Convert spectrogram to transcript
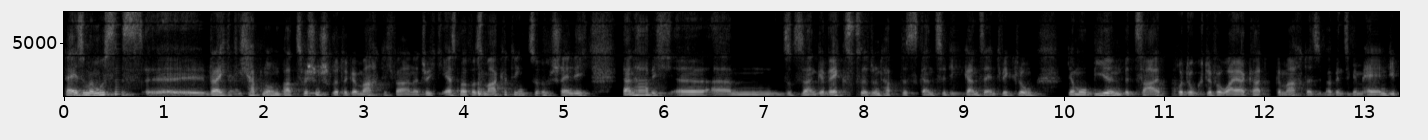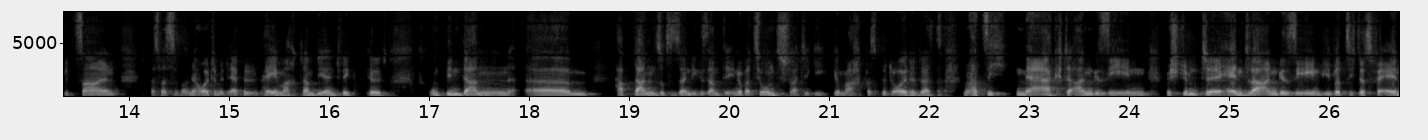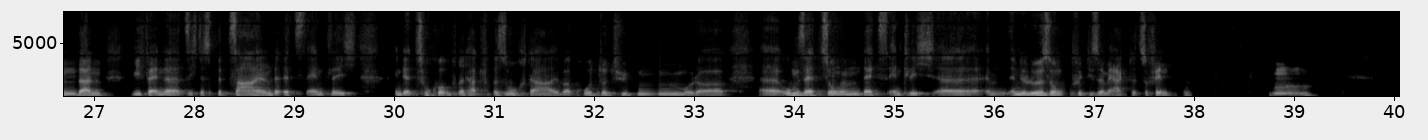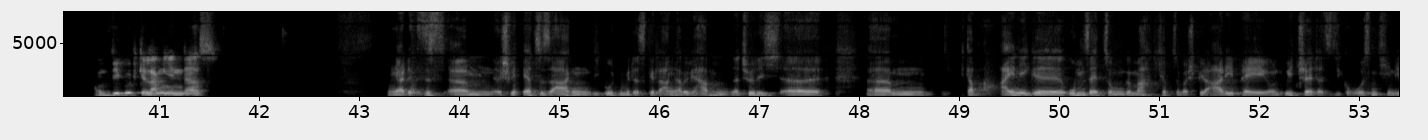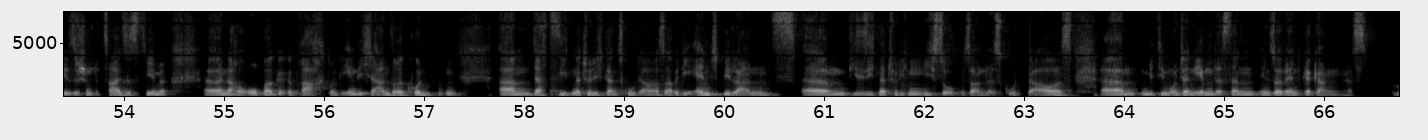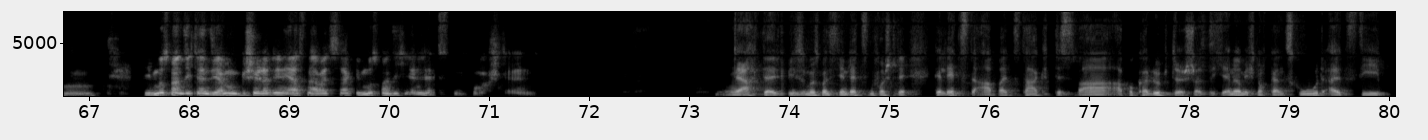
Da ist, man muss es, äh, vielleicht, ich habe noch ein paar Zwischenschritte gemacht. Ich war natürlich erstmal fürs Marketing zuständig. Dann habe ich äh, ähm, sozusagen gewechselt und habe das Ganze, die ganze Entwicklung der mobilen Bezahlprodukte für Wirecard gemacht. Also wenn Sie mit dem Handy bezahlen, das, was man ja heute mit Apple Pay macht, haben wir entwickelt. Und bin dann, ähm, habe dann sozusagen die gesamte Innovationsstrategie gemacht. Was bedeutet das? Man hat sich Märkte angesehen, bestimmte Händler angesehen. Wie wird sich das verändern? Wie verändert sich das Bezahlen letztendlich? Sich in der Zukunft und hat versucht, da über Prototypen oder äh, Umsetzungen letztendlich äh, eine Lösung für diese Märkte zu finden. Mhm. Und wie gut gelang Ihnen das? Ja, das ist ähm, schwer zu sagen, wie gut mir das gelang, aber wir haben natürlich, äh, ähm, ich glaube, einige Umsetzungen gemacht. Ich habe zum Beispiel Alipay und WeChat, also die großen chinesischen Bezahlsysteme, äh, nach Europa gebracht und ähnliche andere Kunden. Ähm, das sieht natürlich ganz gut aus, aber die Endbilanz, ähm, die sieht natürlich nicht so besonders gut aus ähm, mit dem Unternehmen, das dann insolvent gegangen ist. Mhm. Wie muss man sich denn, Sie haben geschildert den ersten Arbeitstag, wie muss man sich Ihren letzten vorstellen? Ja, der, wie muss man sich den letzten vorstellen? Der letzte Arbeitstag, das war apokalyptisch. Also ich erinnere mich noch ganz gut, als die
